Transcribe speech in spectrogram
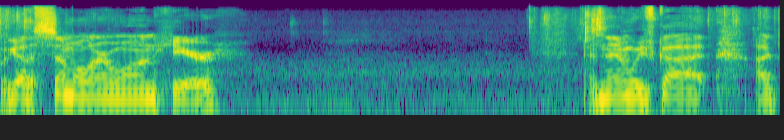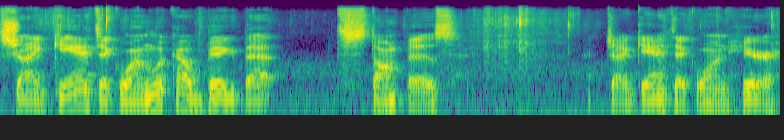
We got a similar one here. And then we've got a gigantic one. Look how big that stump is. A gigantic one here.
